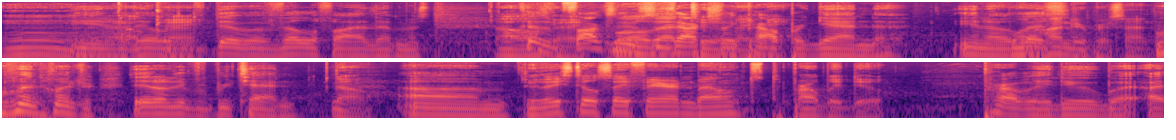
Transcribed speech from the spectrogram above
Mm, You know, they okay. would they would vilify them as Oh, because okay. Fox Well, News is that too, actually propaganda. You know, hundred percent. 100. They don't even pretend. No. Um, Do they still say fair and balanced? Probably do. probably do, but uh,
